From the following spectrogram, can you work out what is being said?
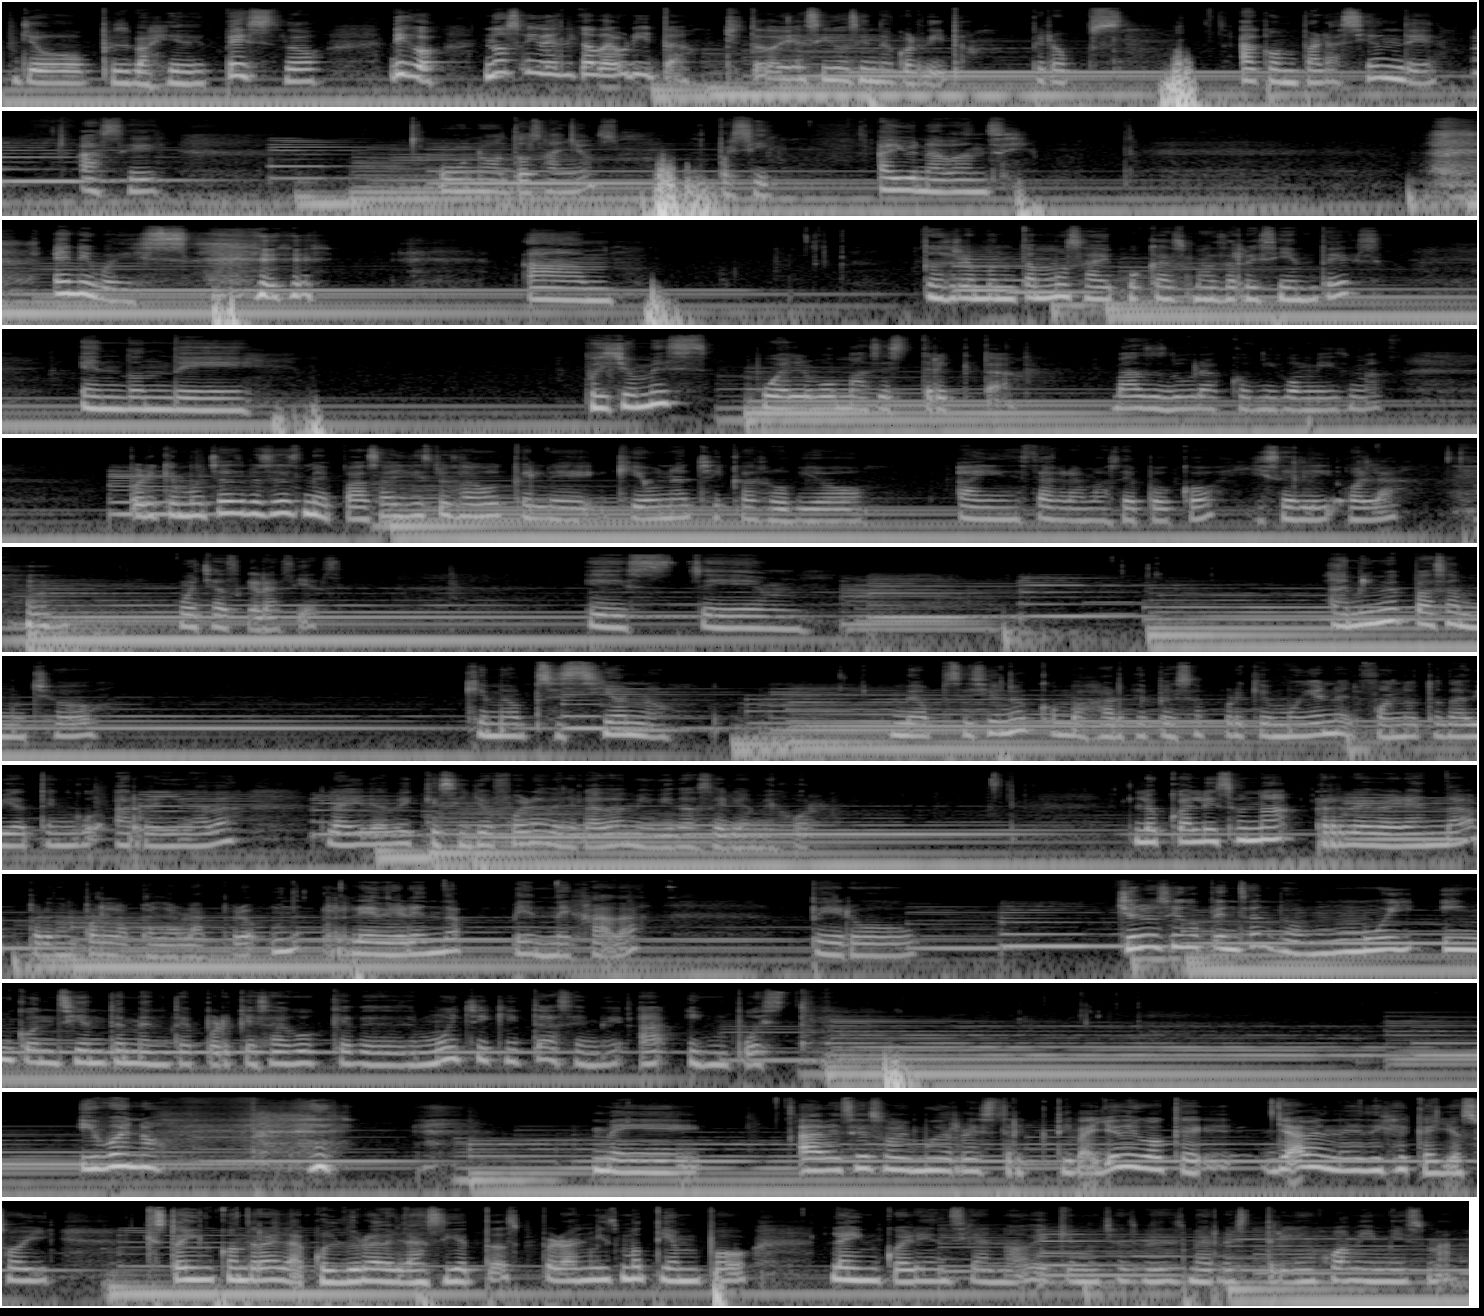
yo pues bajé de peso. Digo, no soy delgada ahorita, yo todavía sigo siendo gordita, pero pues a comparación de hace uno o dos años, pues sí, hay un avance. Anyways, nos remontamos a épocas más recientes en donde pues yo me vuelvo más estricta, más dura conmigo misma. Porque muchas veces me pasa, y esto es algo que, una chica subió a Instagram hace poco, Giseli, hola, muchas gracias. Este, a mí me pasa mucho que me obsesiono. Me obsesiono con bajar de peso porque muy en el fondo todavía tengo arraigada la idea de que si yo fuera delgada mi vida sería mejor. Lo cual es una reverenda, perdón por la palabra, pero una reverenda pendejada. Pero yo lo sigo pensando muy inconscientemente porque es algo que desde muy chiquita se me ha impuesto. Y bueno, me a veces soy muy restrictiva. Yo digo que ya les dije que yo soy que estoy en contra de la cultura de las dietas, pero al mismo tiempo la incoherencia, ¿no? De que muchas veces me restringo a mí misma.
